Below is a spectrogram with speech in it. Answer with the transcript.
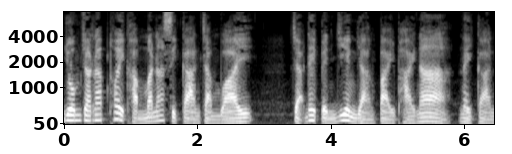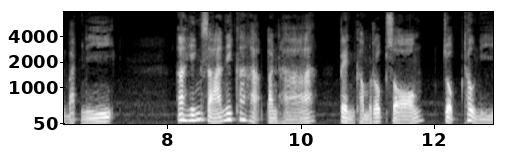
โยมจะรับถ้อยคำมนสิการจำไว้ จะได้เป็นเยี่ยงอย่างไปภายหน้าในการบัดนี้ อหิงสานิคหะปัญหาเป็นคำรบสองจบเท่านี้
